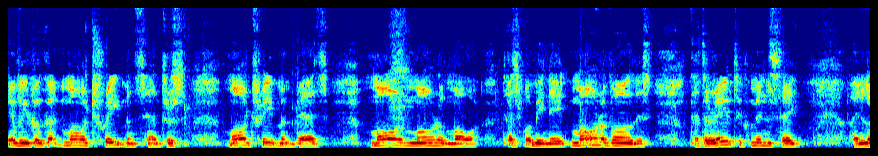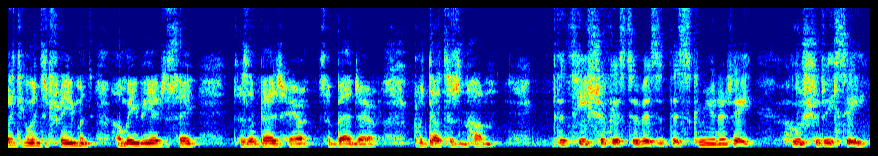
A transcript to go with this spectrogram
If we could get more treatment centres, more treatment beds, more and more and more, that's what we need. More of all this, that they're able to come in and say, I'd like to go into treatment, and we be able to say, there's a bed here, there's a bed there. But that doesn't happen. The Taoiseach is to visit this community who should he see?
